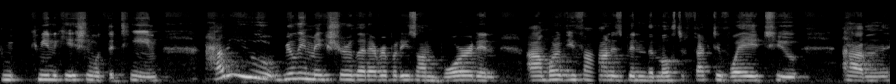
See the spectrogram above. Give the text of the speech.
com- communication with the team. How do you really make sure that everybody's on board? And um, what have you found has been the most effective way to um,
